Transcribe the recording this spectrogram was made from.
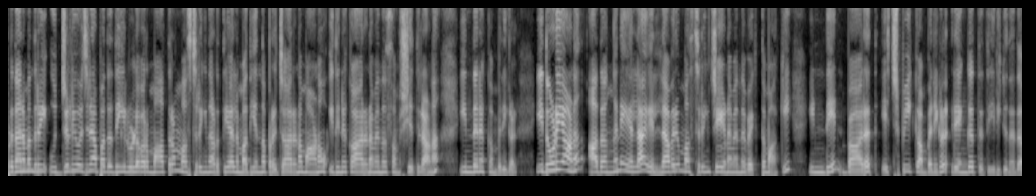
പ്രധാനമന്ത്രി ഉജ്ജ്വൽ യോജന പദ്ധതിയിലുള്ളവർ മാത്രം മസ്റ്ററിംഗ് നടത്തിയാൽ മതിയെന്ന പ്രചാരണമാണോ ഇതിന് കാരണമെന്ന സംശയത്തിലാണ് ഇന്ധന കമ്പനികൾ. ഇതോടെയാണ് അതങ്ങനെയല്ല എല്ലാവരും മസ്റ്ററിംഗ് ചെയ്യണമെന്ന് വ്യക്തമാക്കി ഇന്ത്യൻ ഭാരത് എച്ച് പി കമ്പനികൾ രംഗത്തെത്തിയിരിക്കുന്നത്.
